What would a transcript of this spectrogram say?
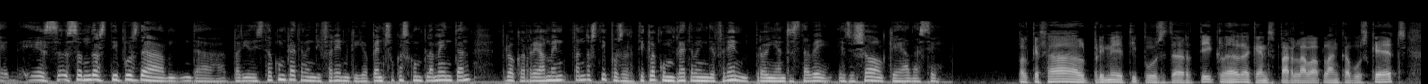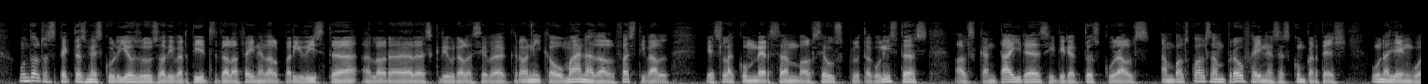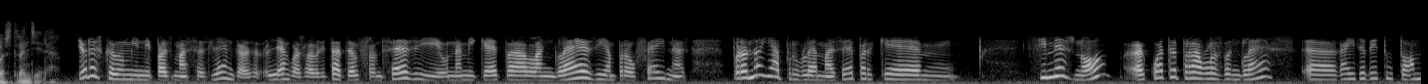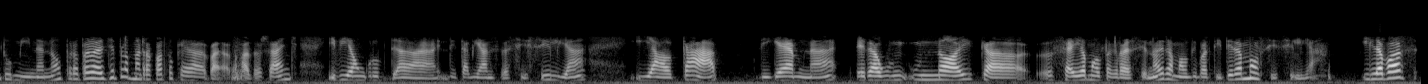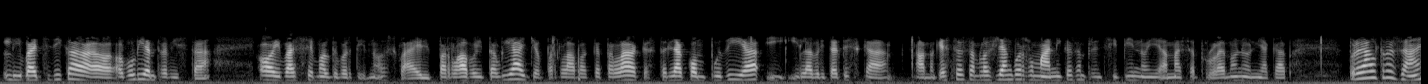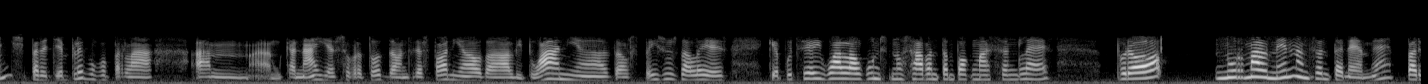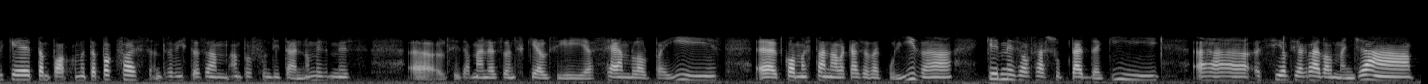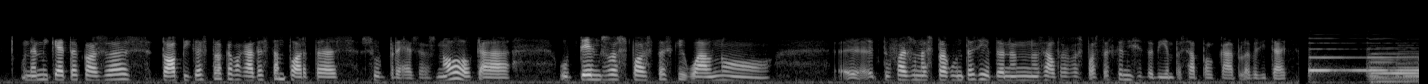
és, són dos tipus de, de periodista completament diferent, que jo penso que es complementen, però que realment fan dos tipus d'article completament diferent, però ja ens està bé, és això el que ha de ser. Pel que fa al primer tipus d'article de què ens parlava Blanca Busquets, un dels aspectes més curiosos o divertits de la feina del periodista a l'hora d'escriure la seva crònica humana del festival és la conversa amb els seus protagonistes, els cantaires i directors corals, amb els quals amb prou feines es comparteix una llengua estrangera. Jo no és que domini pas masses llengües, llengües la veritat, el francès i una miqueta l'anglès i amb prou feines, però no hi ha problemes, eh? perquè mm, si més no, eh, quatre paraules d'anglès eh, gairebé tothom domina, no? Però, per exemple, me'n recordo que fa dos anys hi havia un grup d'italians de, de Sicília i al cap, diguem-ne, era un, un noi que feia molta gràcia, no? Era molt divertit, era molt sicilià. I llavors li vaig dir que el volia entrevistar oi, va ser molt divertit, no? Esclar, ell parlava italià, jo parlava català, castellà com podia, i, i la veritat és que amb aquestes, amb les llengües romàniques, en principi no hi ha massa problema, no n'hi ha cap. Però altres anys, per exemple, he volgut parlar amb, amb canaies, sobretot doncs, d'Estònia o de Lituània, dels països de l'est, que potser igual alguns no saben tampoc massa anglès, però normalment ens entenem, eh? perquè tampoc, home, tampoc fas entrevistes en, en profunditat, no? més, més eh, els demanes doncs, què els hi sembla el país, eh, com estan a la casa d'acollida, què més els ha sobtat d'aquí, eh, si els agrada el menjar, una miqueta coses tòpiques però que a vegades t'emportes sorpreses, no? O que obtens respostes que igual no... Eh, tu fas unes preguntes i et donen unes altres respostes que ni se t'havien passat pel cap, la veritat.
